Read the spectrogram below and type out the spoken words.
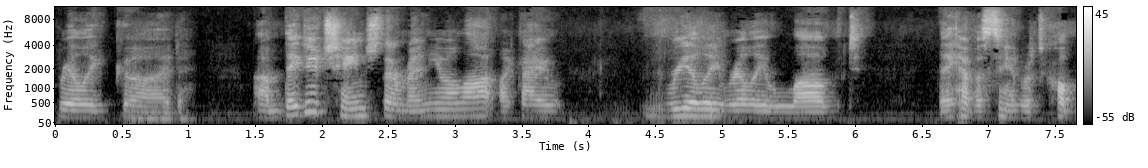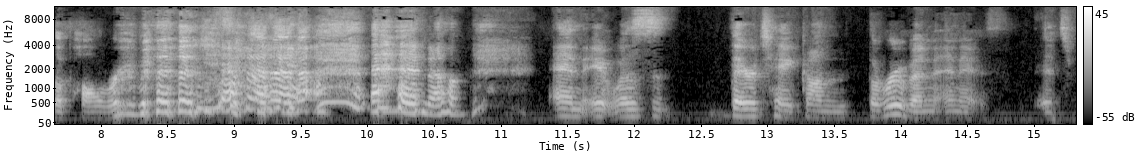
really good. Um, they do change their menu a lot. Like I really, really loved. They have a sandwich called the Paul Reubens, and um, and it was their take on the Reuben, and it it's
